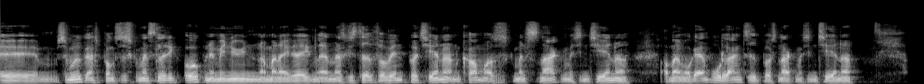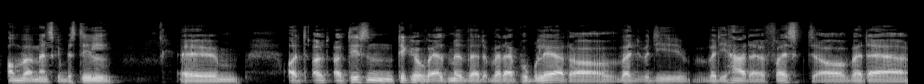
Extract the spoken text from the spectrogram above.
Øh, som udgangspunkt, så skal man slet ikke åbne menuen, når man er i Grækenland. Man skal i stedet for vente på, at tjeneren kommer, og så skal man snakke med sin tjener, og man må gerne bruge lang tid på at snakke med sin tjener, om hvad man skal bestille. Øhm, og, og, og det, er sådan, det kan jo være alt med, hvad, hvad der er populært, og hvad, hvad, de, hvad de har, der er friskt, og hvad der er,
